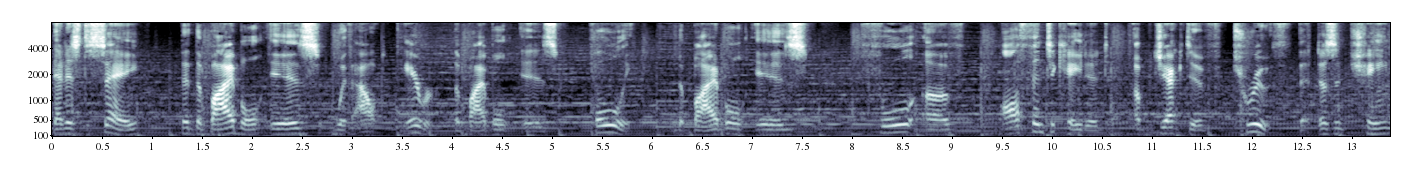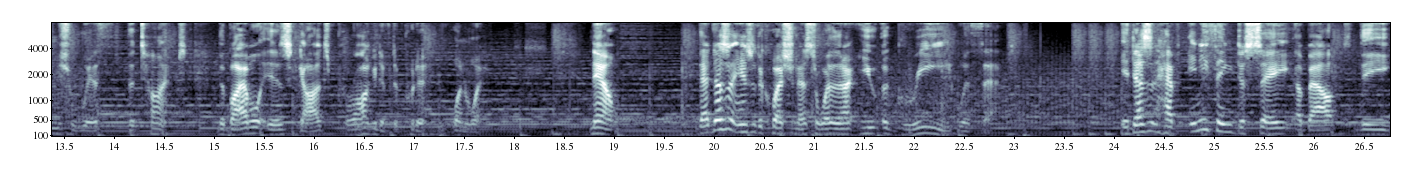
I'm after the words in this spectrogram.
That is to say, that the Bible is without error. The Bible is holy. The Bible is full of authenticated, objective truth that doesn't change with the times. The Bible is God's prerogative, to put it one way. Now, that doesn't answer the question as to whether or not you agree with that. It doesn't have anything to say about the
